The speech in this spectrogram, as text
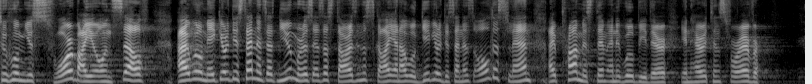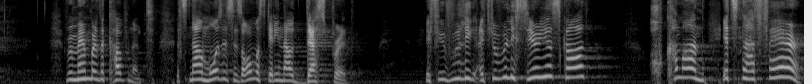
to whom you swore by your own self, I will make your descendants as numerous as the stars in the sky, and I will give your descendants all this land I promised them, and it will be their inheritance forever. Remember the covenant. It's now Moses is almost getting now desperate. If you really, if you're really serious, God, Oh, come on, it's not fair.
